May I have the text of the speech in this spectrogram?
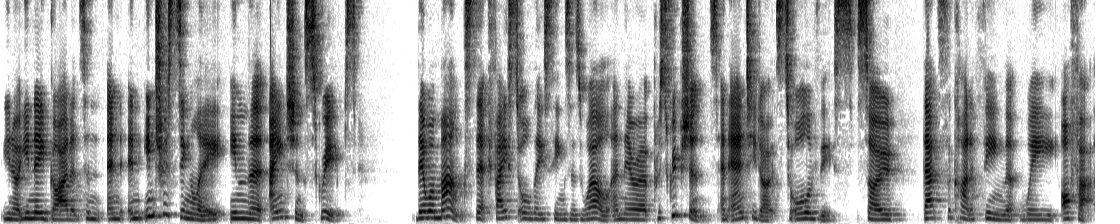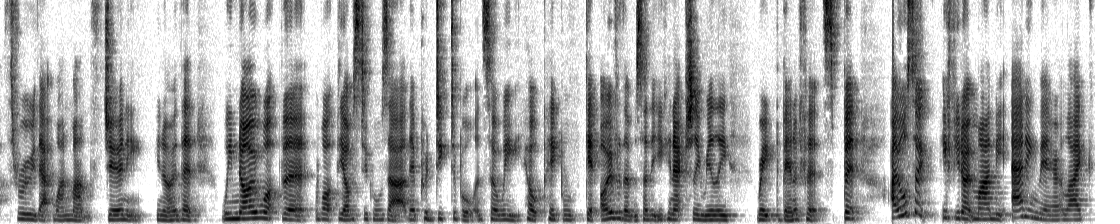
you know you need guidance. And and and interestingly in the ancient scripts there were monks that faced all these things as well. And there are prescriptions and antidotes to all of this. So that's the kind of thing that we offer through that one month journey you know that we know what the what the obstacles are. They're predictable. And so we help people get over them so that you can actually really reap the benefits. But i also if you don't mind me adding there like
